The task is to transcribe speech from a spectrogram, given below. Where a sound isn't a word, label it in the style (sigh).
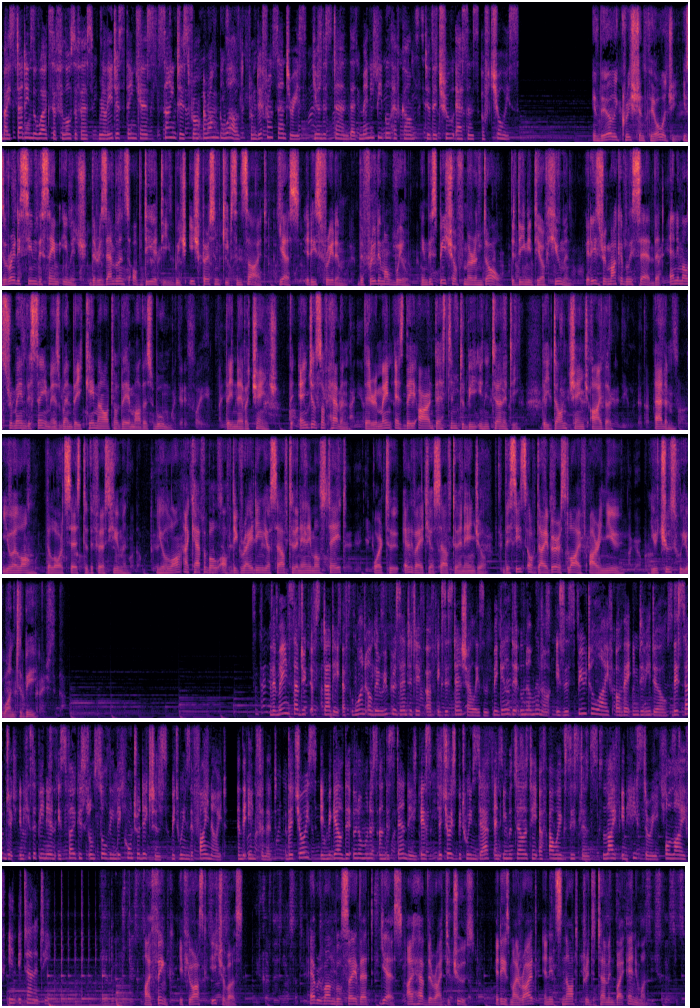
By studying the works of philosophers, religious thinkers, scientists from around the world, from different centuries, you understand that many people have come to the true essence of choice. In the early Christian theology is already seen the same image, the resemblance of deity which each person keeps inside. Yes, it is freedom, the freedom of will. In the speech of Merendol, The Dignity of Human, it is remarkably said that animals remain the same as when they came out of their mother's womb. They never change. The angels of heaven, they remain as they are destined to be in eternity. They don't change either. Adam, you alone, the Lord says to the first human, you alone are capable of degrading yourself to an animal state or to elevate yourself to an angel. The seeds of diverse life are in you. You choose who you want to be. The main subject of study of one of the representative of existentialism, Miguel de Unamuno, is the spiritual life of the individual. This subject, in his opinion, is focused on solving the contradictions between the finite and the infinite. The choice, in Miguel de Unamuno's understanding, is the choice between death and immortality of our existence, life in history or life in eternity. I think if you ask each of us, everyone will say that yes, I have the right to choose. It is my right and it's not predetermined by anyone.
